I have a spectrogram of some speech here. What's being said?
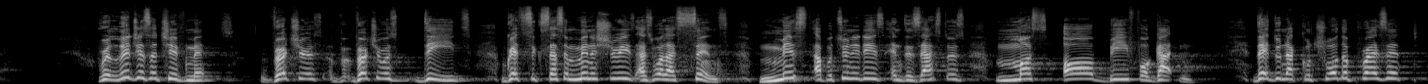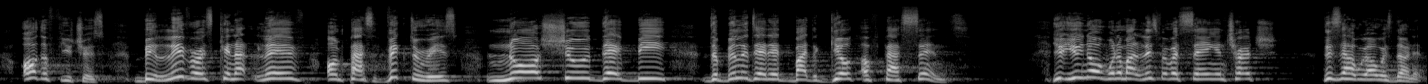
Religious achievements, virtuous, virtuous deeds, great success in ministries, as well as sins, missed opportunities and disasters must all be forgotten. They do not control the present or the futures. Believers cannot live on past victories, nor should they be debilitated by the guilt of past sins. You, you know one of my least favorite saying in church? This is how we always done it.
